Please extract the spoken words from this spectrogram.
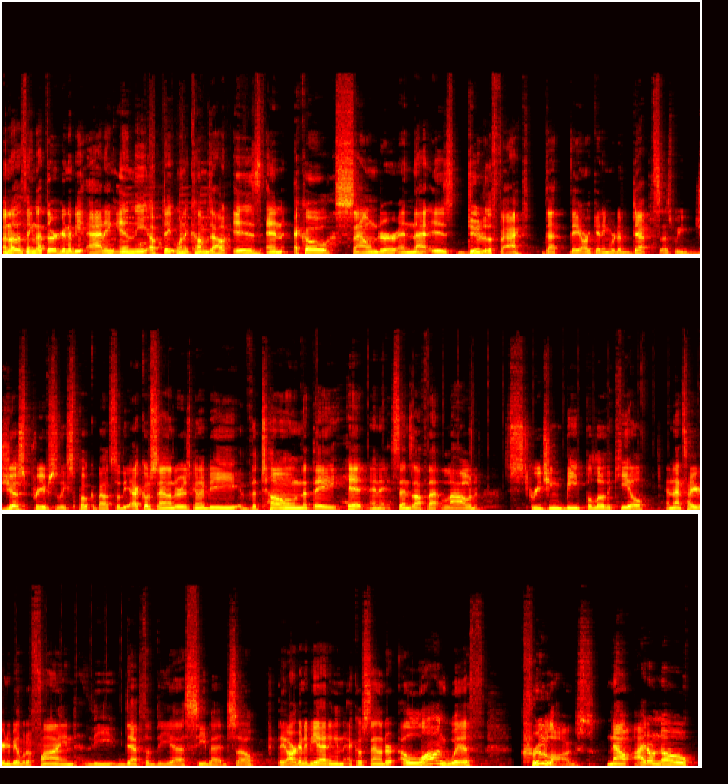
Another thing that they're going to be adding in the update when it comes out is an echo sounder. And that is due to the fact that they are getting rid of depths, as we just previously spoke about. So the echo sounder is going to be the tone that they hit, and it sends off that loud screeching beep below the keel and that's how you're going to be able to find the depth of the uh, seabed. So they are going to be adding an echo sounder along with crew logs. Now, I don't know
